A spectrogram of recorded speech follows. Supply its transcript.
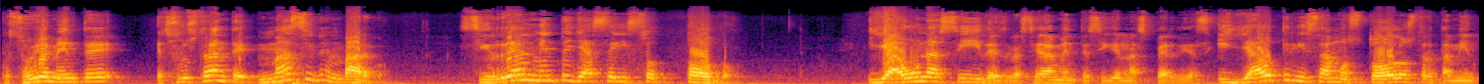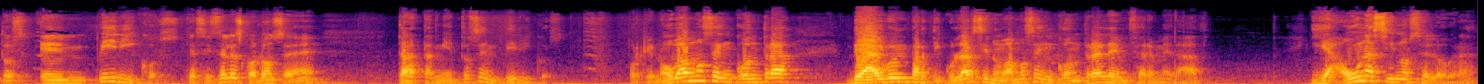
Pues obviamente es frustrante. Más sin embargo, si realmente ya se hizo todo y aún así desgraciadamente siguen las pérdidas y ya utilizamos todos los tratamientos empíricos, que así se les conoce, ¿eh? Tratamientos empíricos, porque no vamos en contra de algo en particular, sino vamos en contra de la enfermedad y aún así no se logra,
